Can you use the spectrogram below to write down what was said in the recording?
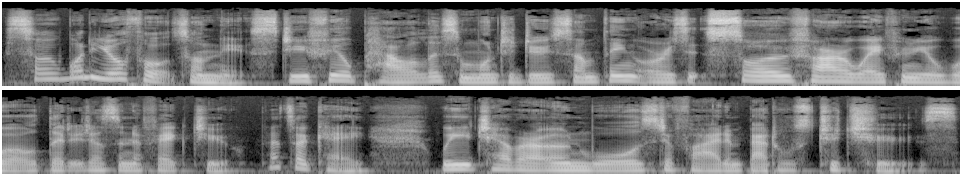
So, what are your thoughts on this? Do you feel powerless and want to do something, or is it so far away from your world that it doesn't affect you? That's okay. We each have our own wars to fight and battles to choose.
